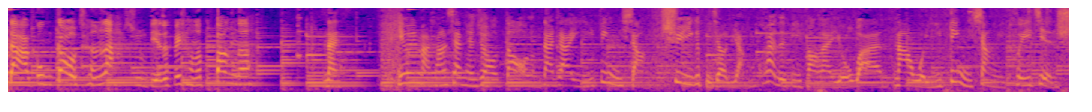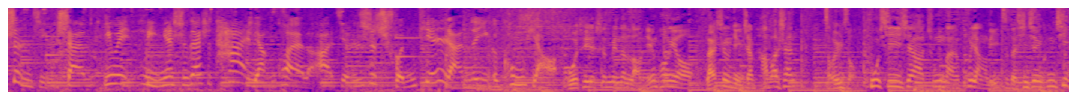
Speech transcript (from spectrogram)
大功告成了，是不是叠的非常的棒呢？nice。因为马上夏天就要到了，大家一定想去一个比较凉快的地方来游玩。那我一定向你推荐圣景山，因为里面实在是太凉快了啊，简直是纯天然的一个空调。我推荐身边的老年朋友来圣景山爬爬山，走一走，呼吸一下充满负氧离子的新鲜空气。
